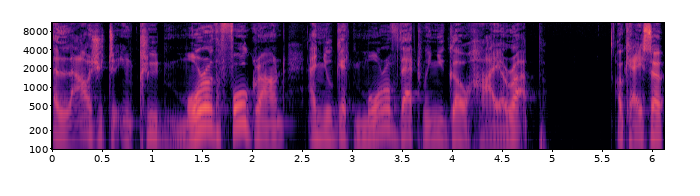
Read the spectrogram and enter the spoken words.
allows you to include more of the foreground and you'll get more of that when you go higher up. Okay, so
